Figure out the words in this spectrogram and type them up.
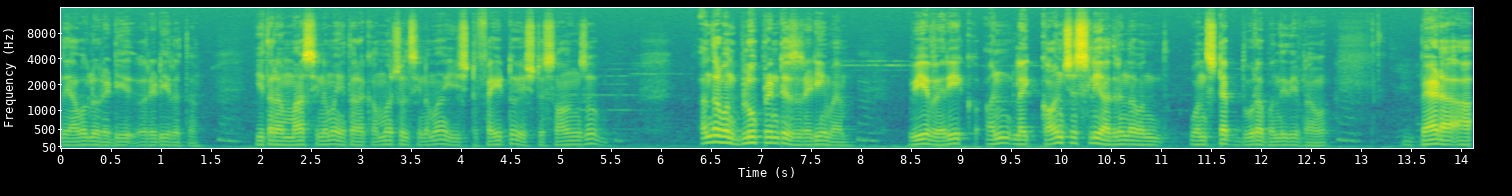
ಒಂದು ಯಾವಾಗಲೂ ರೆಡಿ ರೆಡಿ ಇರುತ್ತೆ. ಈ ಥರ ಮಾಸ್ ಸಿನಿಮಾ ಈ ಥರ ಕಮರ್ಷಿಯಲ್ ಸಿನಿಮಾ ಇಷ್ಟು ಫೈಟು ಇಷ್ಟು ಸಾಂಗ್ಸು ಅಂದರೆ ಒಂದು blueprint is ready ma'am we a very unlike consciously ಅದರಿಂದ ಒಂದು ಒಂದು ಸ್ಟೆಪ್ ದೂರ ಬಂದಿದ್ದೀವಿ ನಾವು. ಬೇಡ ಆ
